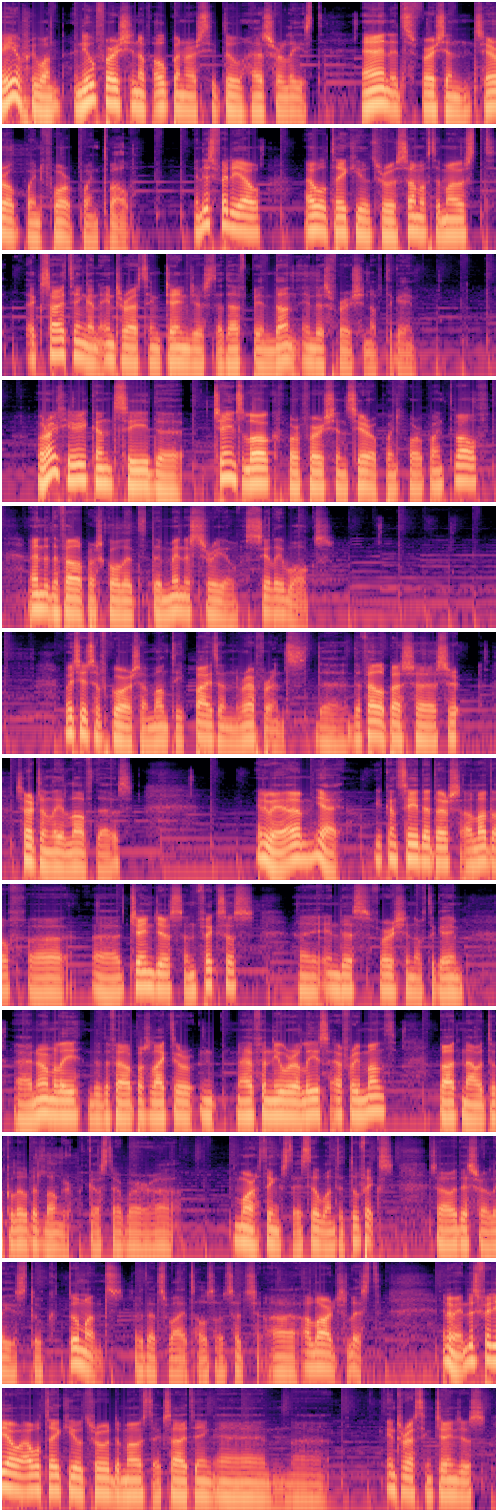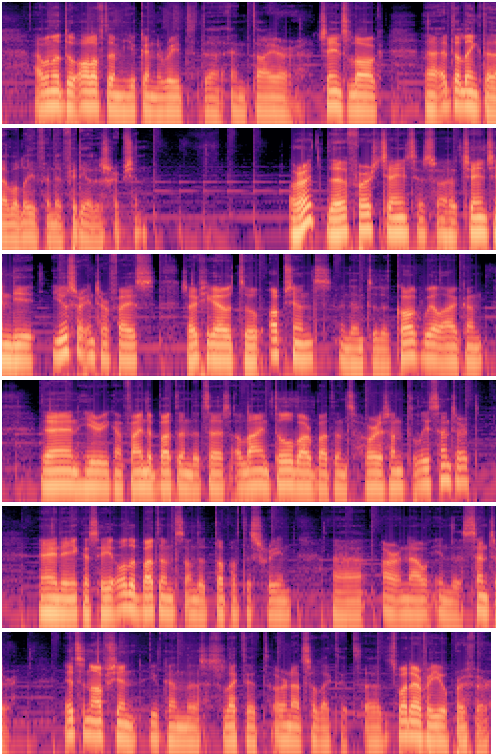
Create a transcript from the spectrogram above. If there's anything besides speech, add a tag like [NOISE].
Hey everyone, a new version of OpenRCT2 has released, and it's version 0.4.12. In this video, I will take you through some of the most exciting and interesting changes that have been done in this version of the game. Alright, here you can see the change log for version 0.4.12, and the developers call it the Ministry of Silly Walks. Which is of course a Monty Python reference. The developers uh, certainly love those. Anyway, um, yeah, you can see that there's a lot of uh, uh, changes and fixes uh, in this version of the game. Uh, normally, the developers like to have a new release every month, but now it took a little bit longer because there were uh, more things they still wanted to fix. So this release took two months, so that's why it's also such a large list. Anyway, in this video I will take you through the most exciting and uh, interesting changes I will not do all of them. You can read the entire change log uh, at the link that I will leave in the video description. Alright, the first change is a change in the user interface. So if you go to options and then to the cogwheel icon, then here you can find a button that says align toolbar buttons horizontally centered. And then you can see all the buttons on the top of the screen uh, are now in the center. It's an option, you can uh, select it or not select it. Uh, it's whatever you prefer.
